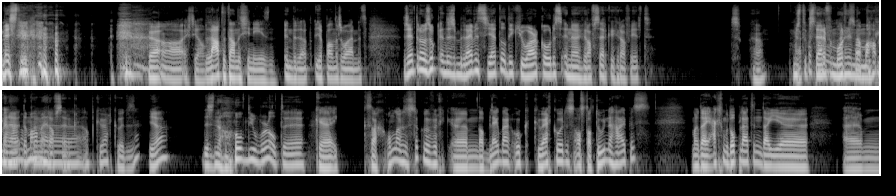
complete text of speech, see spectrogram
mistig. ja. Ah, echt jammer. laat het aan de Chinezen. Inderdaad, Japanners waren het. Er zijn trouwens ook, en er is een bedrijf in Seattle die QR-codes in uh, grafzerken graveert. Ja. Moest ik sterven morgen, dan mag het mijn, dan mag mijn grafzerk. eh, Op QR-codes, hè. Ja? Dit is een whole new world. eh. Ik, eh, ik zag onlangs een stuk over ehm, dat blijkbaar ook QR-codes als tattoo een hype is. Maar dat je echt moet opletten dat je ehm,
